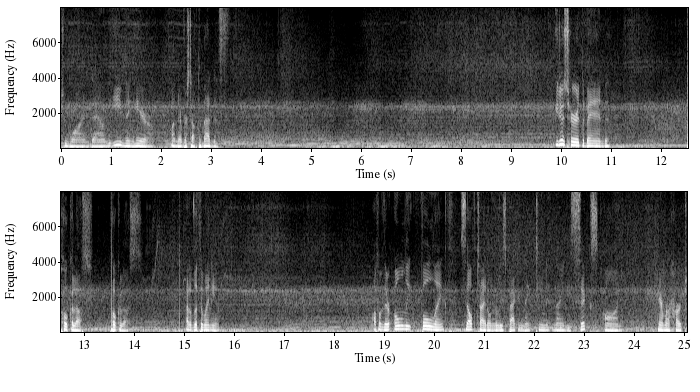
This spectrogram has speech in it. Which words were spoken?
to wind down the evening here on Never Stop the Madness. You just heard the band Poccolus, Poccolus, out of Lithuania. Off of their only full length, self titled, release back in 1996 on Hammerheart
